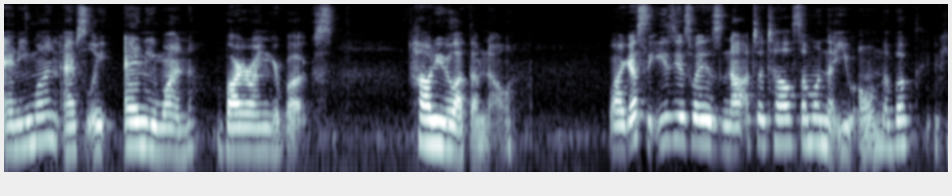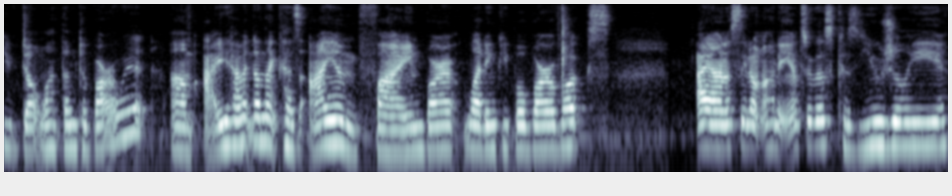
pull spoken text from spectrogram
anyone, absolutely anyone, borrowing your books. How do you let them know? Well, I guess the easiest way is not to tell someone that you own the book if you don't want them to borrow it. Um, I haven't done that because I am fine bar- letting people borrow books. I honestly don't know how to answer this because usually,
